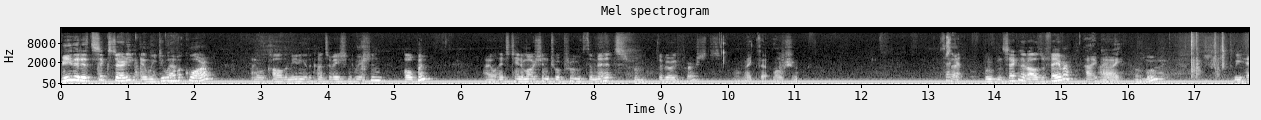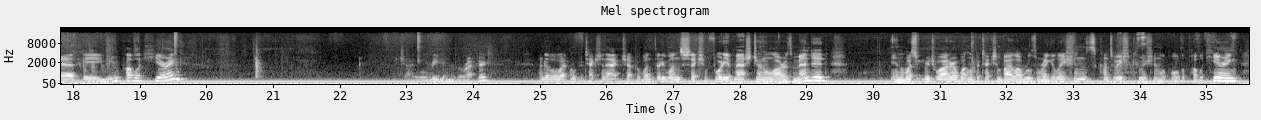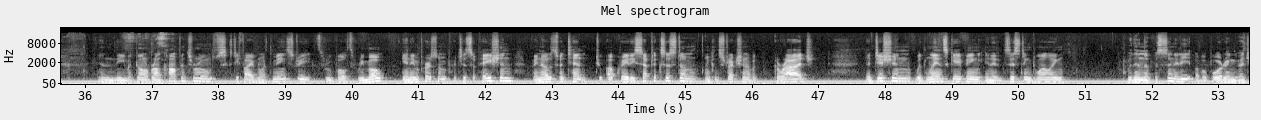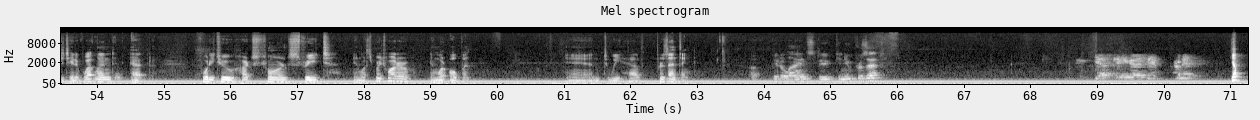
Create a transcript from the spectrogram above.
Being that it's six thirty and we do have a quorum, I will call the meeting of the Conservation Commission open. I will entertain a motion to approve the minutes from February first. I'll make that motion. Second. Moved and seconded, all those in favor? Aye. Aye. So moved. We have a new public hearing, which I will read into the record. Under the Wetland Protection Act, Chapter 131, Section 40 of Mass General Law is amended. In the West Bridgewater Wetland Protection Bylaw Rules and Regulations, Conservation Commission will hold a public hearing in the McDonald Brown Conference Room, 65 North Main Street, through both remote and in-person participation by notice of intent to upgrade a septic system and construction of a garage addition with landscaping in an existing dwelling within the vicinity of a bordering vegetative wetland at 42 Hartshorn Street in West Bridgewater, and we're open. And we have presenting. Uh, Peter Lyons, do, you- can you present? Yes, can you guys hear me? Yep.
